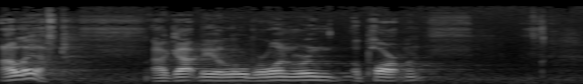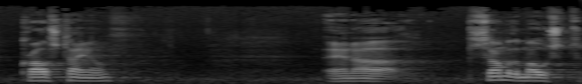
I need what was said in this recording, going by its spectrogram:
I left. I got me a little one room apartment across town, and uh, some of the most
